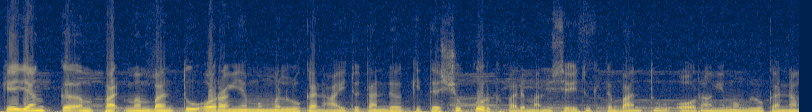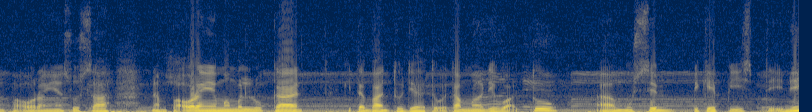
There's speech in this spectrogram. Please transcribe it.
Okey yang keempat membantu orang yang memerlukan. Ha, itu tanda kita syukur kepada manusia itu kita bantu orang yang memerlukan. Nampak orang yang susah nampak orang yang memerlukan kita bantu dia. Terutama di waktu uh, musim PKP seperti ini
